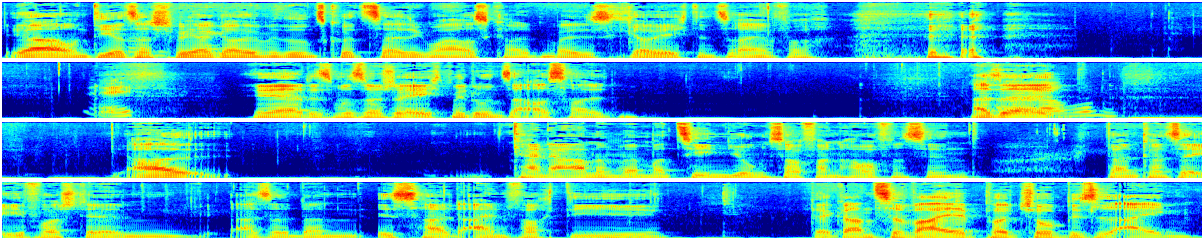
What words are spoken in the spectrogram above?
Ja, und die hat es auch schwer, glaube ich, mit uns kurzzeitig mal ausgehalten, weil das ist, glaube ich, echt nicht so einfach. Echt? Ja, das muss man schon echt mit uns aushalten. Also, Aber warum? ja, keine Ahnung, wenn wir zehn Jungs auf einem Haufen sind, dann kannst du dir eh vorstellen, also dann ist halt einfach die, der ganze Vibe halt schon ein bisschen eigen.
